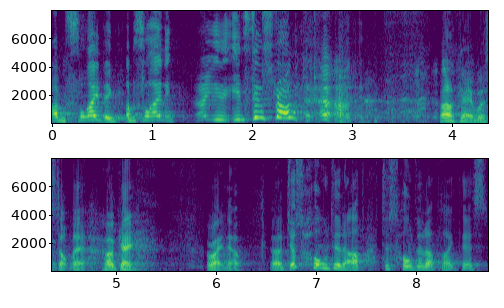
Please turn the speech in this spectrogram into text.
I'm sliding. I'm sliding. It's too strong. Uh, uh, Okay, we'll stop there. Okay. All right, now, uh, just hold it up. Just hold it up like this.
